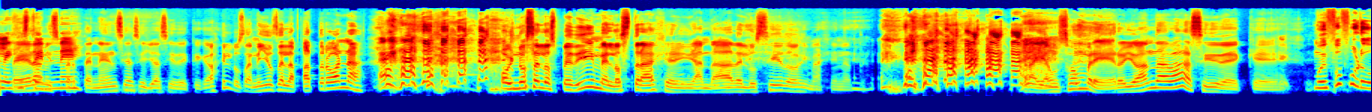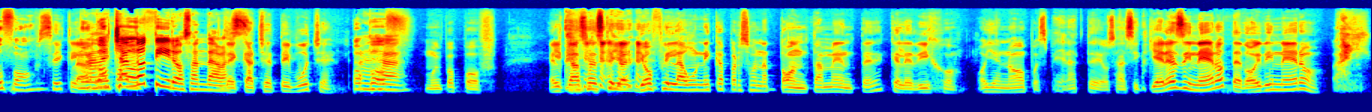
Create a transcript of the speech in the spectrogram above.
cartera, dijiste, mis "Ne"? pertenencias y yo así de que, ay, los anillos de la patrona. Hoy no se los pedí, me los traje y andaba de lucido, imagínate. Traía un sombrero, yo andaba así de que, Muy fufurufo. sí, claro. Echando tiros andabas. de cachete y buche, Popov. Muy popov. El caso es que yo, yo fui la única persona tontamente que le dijo, oye, no, pues espérate, o sea, si quieres dinero, te doy dinero. Ay,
